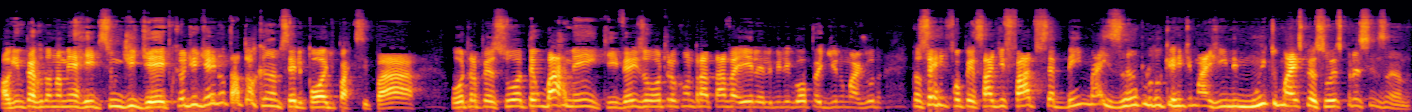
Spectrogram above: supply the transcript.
Alguém me perguntou na minha rede se um DJ, porque o DJ não está tocando, se ele pode participar. Outra pessoa tem um barman, que vez ou outra eu contratava ele, ele me ligou pedindo uma ajuda. Então, se a gente for pensar, de fato, isso é bem mais amplo do que a gente imagina e muito mais pessoas precisando.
